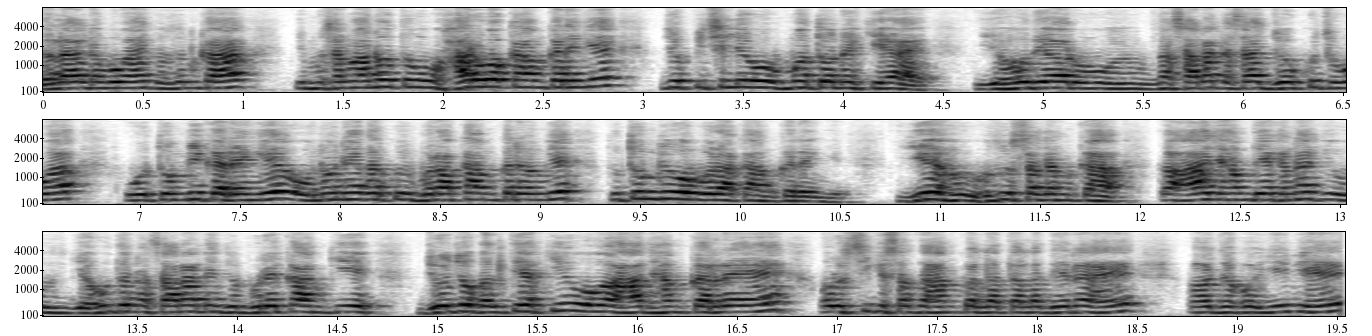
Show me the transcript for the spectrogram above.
दलाल नबुआ है। हुजूर कहा कि मुसलमानों तुम हर वो काम करेंगे जो पिछले उम्मतों ने किया है। यहूदी और नसारा के साथ जो कुछ हुआ, वो तुम भी करेंगे। उन्होंने अगर कोई बुरा काम करेंगे तो तुम भी वो बुरा काम करेंगे। ये हजू सलम कहा। तो आज हम देखना कि यहूद नसारा ने जो बुरे काम किए जो जो गलतियाँ की, वो आज हम कर रहे हैं और उसी के साथ हमको अल्लाह तला दे रहा है। और देखो, ये भी है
